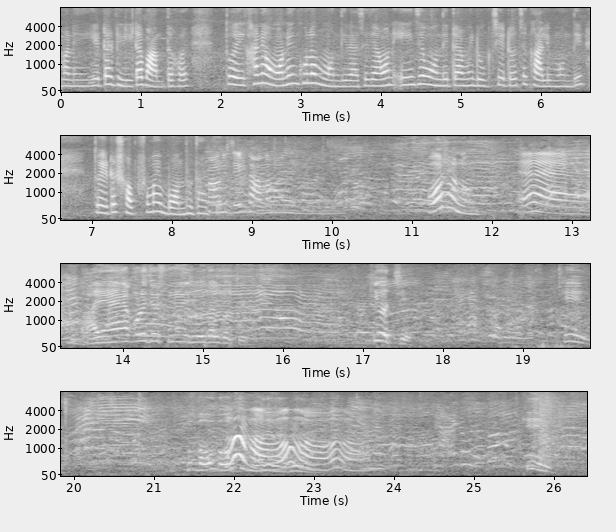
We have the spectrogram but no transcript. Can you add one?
মানে এটা ঢিলটা বাঁধতে হয়। তো এখানে অনেকগুলো মন্দির আছে যেমন এই যে মন্দিরটা আমি ঢুকছি এটা হচ্ছে কালী মন্দির। তো এটা সব সময় বন্ধ থাকে। ও শোনো। ভাই করে যে শুনে নিয়েছি করছে। কি হচ্ছে? কি? বউ বউ কি?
